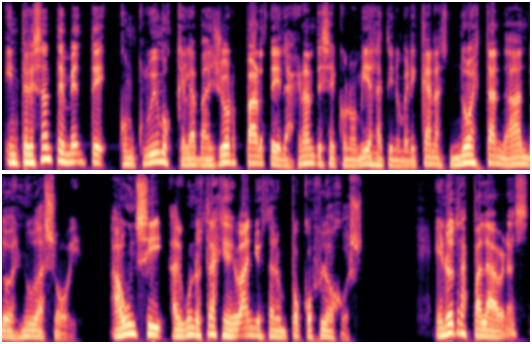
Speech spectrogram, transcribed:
Interesantemente, concluimos que la mayor parte de las grandes economías latinoamericanas no están nadando desnudas hoy, aun si algunos trajes de baño están un poco flojos. En otras palabras,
